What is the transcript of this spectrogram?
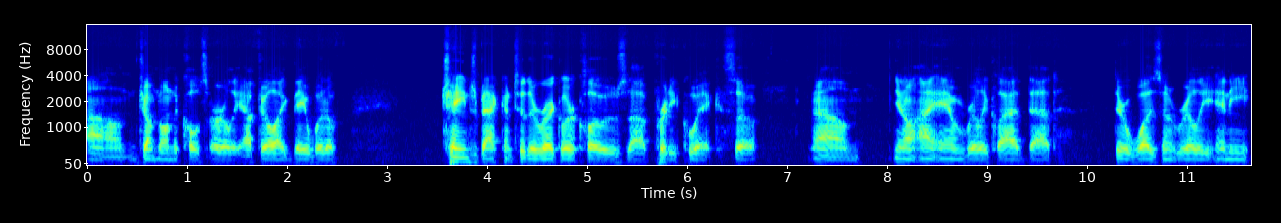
um, jumped on the Colts early. I feel like they would have changed back into their regular clothes uh, pretty quick. So, um, you know, I am really glad that there wasn't really any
